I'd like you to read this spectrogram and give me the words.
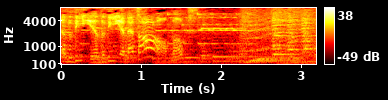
The, the, uh, that's all, folks.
